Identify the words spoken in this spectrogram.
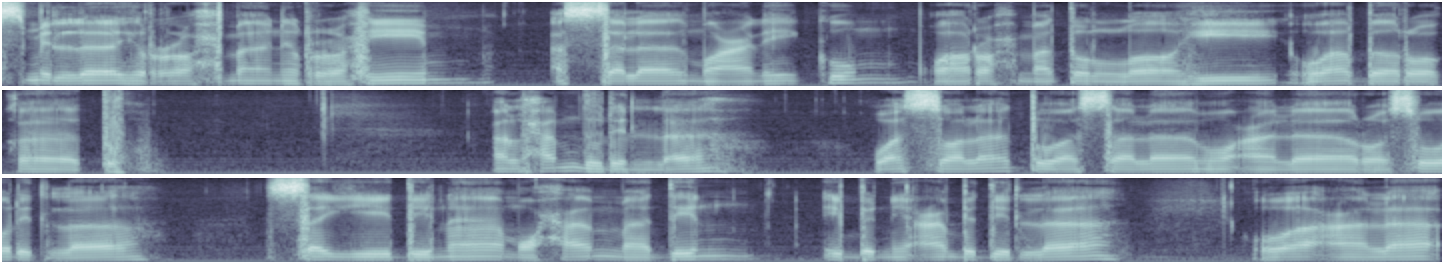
Bismillahirrahmanirrahim. Assalamualaikum warahmatullahi wabarakatuh. Alhamdulillah. Wassalatu wassalamu ala rasulillah Sayyidina Muhammadin ibni abdillah Wa ala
